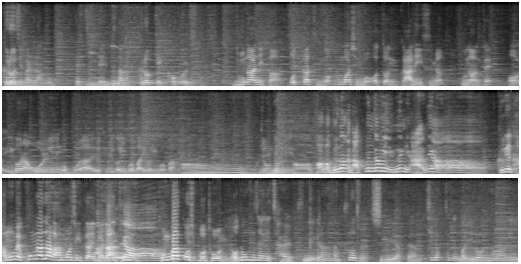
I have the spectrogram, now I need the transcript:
그러지 말라고 했을 때 누나가 그렇게 커 보일 수가 없어요. 누나니까 옷 같은 거 한 번씩 뭐 어떤 날이 있으면 누나한테? 어 이거랑 어울리는 거 뭐야? 이렇게 이거 입어봐 이거 입어봐. 아, 그 정도는 아, 봐봐 누나가 나쁜 점이 있는 게 아니야. 그게 가뭄에 콩나다가 한 번씩 있다니까. 난돈 받고 싶어 돈. 여동생이 잘 분위기를 항상 풀어줘요. 집이 약간 티격태격 막 이런 상황이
